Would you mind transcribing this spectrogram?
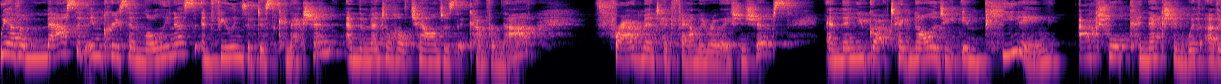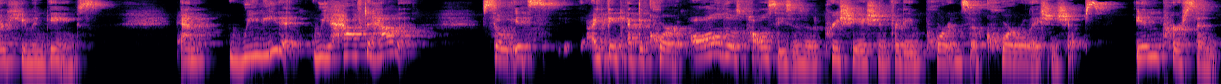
We have a massive increase in loneliness and feelings of disconnection and the mental health challenges that come from that, fragmented family relationships, and then you've got technology impeding actual connection with other human beings. And we need it. We have to have it. So it's, I think at the core of all of those policies is an appreciation for the importance of core relationships, in person,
